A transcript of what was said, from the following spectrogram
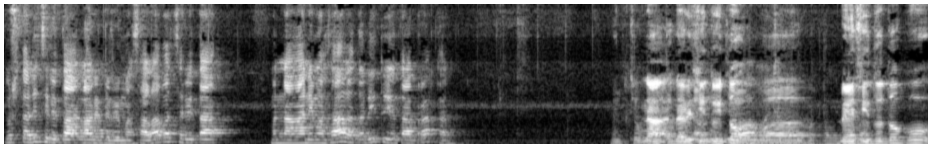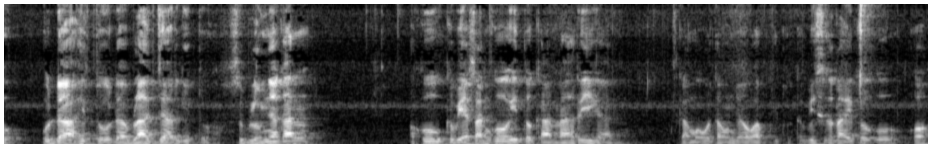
Terus tadi cerita lari dari masalah apa? Cerita menangani masalah tadi itu yang tabrakan. mencoba nah dari situ itu jawab. dari situ tuh aku udah itu udah belajar gitu. Sebelumnya kan aku kebiasaanku itu kan lari kan. Gak mau bertanggung jawab gitu. Tapi setelah itu aku oh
